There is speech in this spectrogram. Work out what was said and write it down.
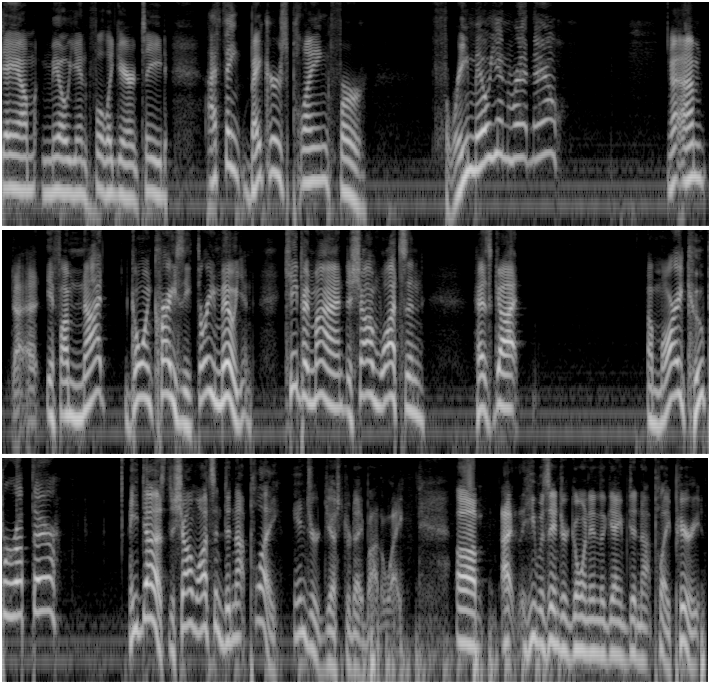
damn million fully guaranteed. I think Baker's playing for 3 million right now. I'm uh, if I'm not going crazy, 3 million. Keep in mind Deshaun Watson has got Amari Cooper up there. He does. Deshaun Watson did not play, injured yesterday, by the way. Um, I, he was injured going into the game, did not play, period.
